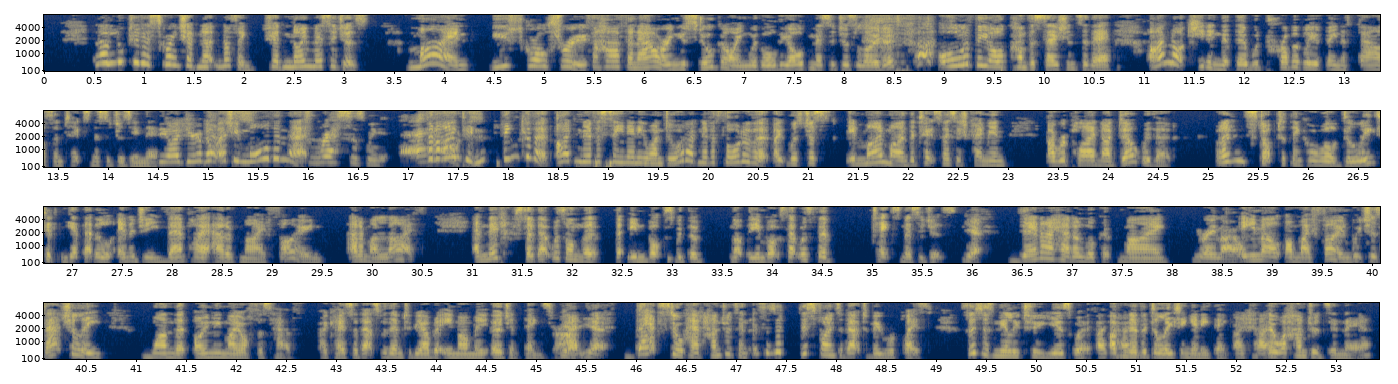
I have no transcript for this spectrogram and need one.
And I looked at her screen, she had no, nothing. She had no messages. Mine, you scroll through for half an hour and you're still going with all the old messages loaded. all of the old conversations are there. I'm not kidding that there would probably have been a thousand text messages in there. the idea of No, actually more than that. stresses me out. But I didn't think of it. I'd never seen anyone do it. I'd never thought of it. It was just in my mind. The text message came in. I replied and I dealt with it. But I didn't stop to think, oh, well, delete it and get that little energy vampire out of my phone, out of my life. And then, so that was on the, the inbox with the, not the inbox, that was the text messages. Yeah. Then I had a look at my your email. email on my phone, which is actually one that only my office have. Okay. So that's for them to be able to email me urgent things, Yeah, right? yeah. that still had hundreds and this is a, this phone's about to be replaced. So this is nearly two years worth. Okay. I'm never deleting anything. Okay. There were hundreds in there.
